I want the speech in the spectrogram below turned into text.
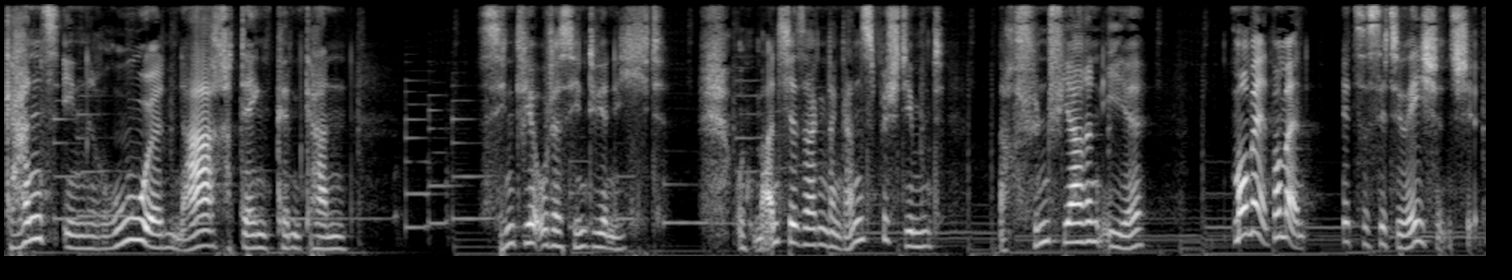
ganz in Ruhe nachdenken kann. Sind wir oder sind wir nicht? Und manche sagen dann ganz bestimmt, nach fünf Jahren Ehe, Moment, Moment, it's a situationship.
